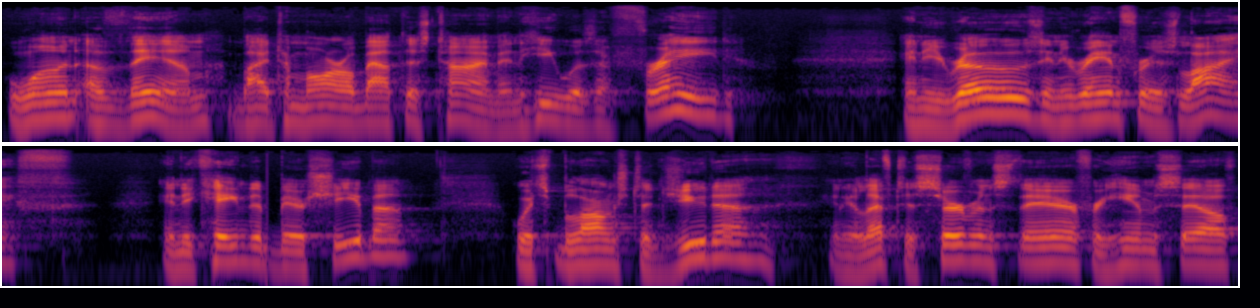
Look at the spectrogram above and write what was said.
one of them by tomorrow about this time. And he was afraid, and he rose and he ran for his life. And he came to Beersheba, which belongs to Judah, and he left his servants there, for himself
